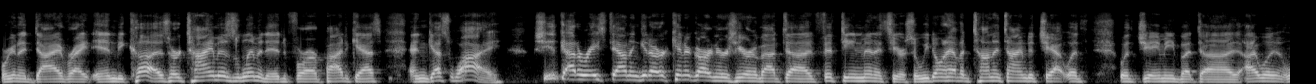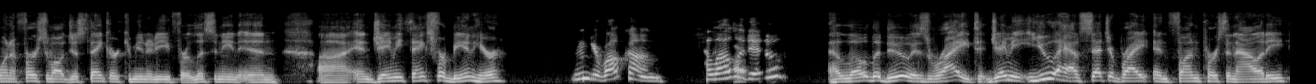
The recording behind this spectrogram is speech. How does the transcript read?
We're going to dive right in because her time is limited for our podcast. And guess why? She's got to race down and get our kindergartners here in about uh, 15 minutes here. So we don't have a ton of time to chat with with Jamie. But uh, I want to first of all just thank our community for listening in. Uh, and Jamie, thanks for being here. Mm, you're welcome. Hello, Ladue. Hello, Ladue is right. Jamie, you have such a bright and fun personality.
